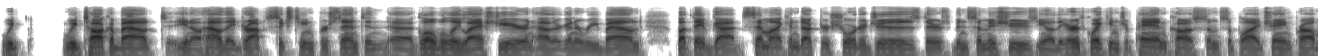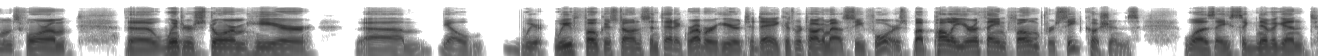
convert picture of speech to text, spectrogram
we we talk about you know how they dropped 16% in uh, globally last year and how they're going to rebound but they've got semiconductor shortages there's been some issues you know the earthquake in japan caused some supply chain problems for them the winter storm here um, you know we're we've focused on synthetic rubber here today because we're talking about C4s but polyurethane foam for seat cushions was a significant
